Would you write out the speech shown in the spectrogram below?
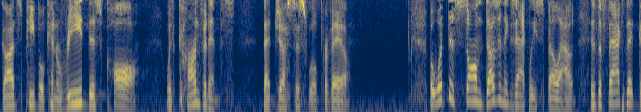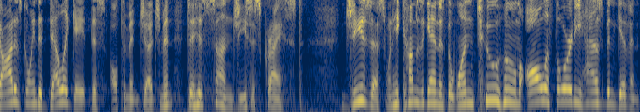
God's people can read this call with confidence that justice will prevail. But what this psalm doesn't exactly spell out is the fact that God is going to delegate this ultimate judgment to his son, Jesus Christ. Jesus, when he comes again, is the one to whom all authority has been given.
